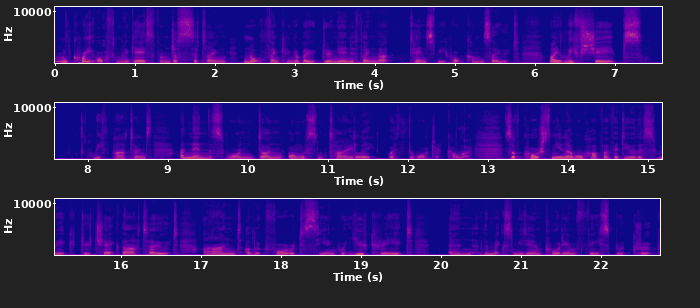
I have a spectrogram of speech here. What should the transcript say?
mm, quite often I guess if I'm just sitting not thinking about doing anything that tends to be what comes out. My leaf shapes, leaf patterns and then this one done almost entirely with the watercolour. So of course Nina will have a video this week, do check that out and I look forward to seeing what you create in the Mixed Media Emporium Facebook group.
